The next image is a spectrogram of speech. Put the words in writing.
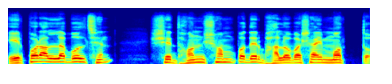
এরপর আল্লাহ বলছেন সে ধন সম্পদের ভালোবাসায় মত্ত।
